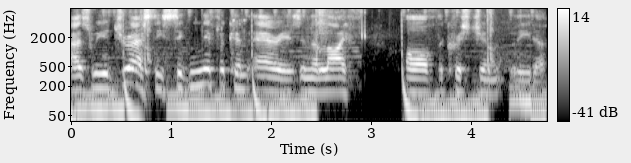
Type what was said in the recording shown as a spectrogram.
as we address these significant areas in the life of the Christian leader.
